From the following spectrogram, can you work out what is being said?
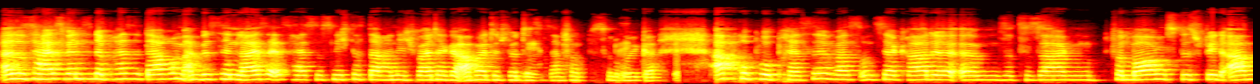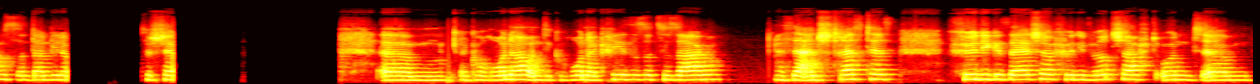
Also das heißt, wenn es in der Presse darum ein bisschen leiser ist, heißt das nicht, dass daran nicht weiter gearbeitet wird. Das nee. ist einfach ein bisschen nee. ruhiger. Apropos Presse, was uns ja gerade ähm, sozusagen von morgens bis spät abends und dann wieder beschäftigt, ähm, Corona und die Corona-Krise sozusagen. Das ist ja ein Stresstest für die Gesellschaft, für die Wirtschaft und ähm,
